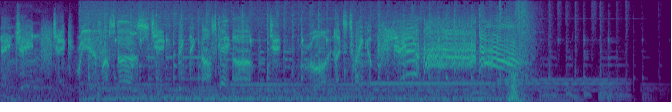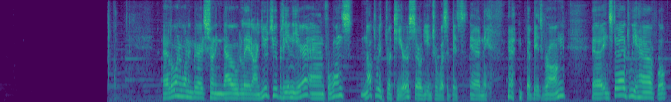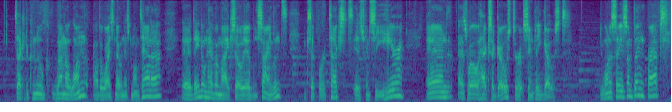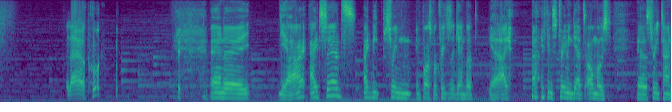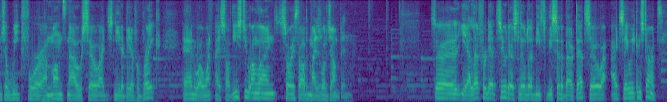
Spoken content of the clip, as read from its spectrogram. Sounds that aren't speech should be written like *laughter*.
engine, check. Rear thrusters, check. Picnic basket, uh, check. Right, let's take 'em. *laughs* Hello everyone, and we're starting now later on YouTube, Ian here, and for once, not with Drakir, so the intro was a bit uh, *laughs* a bit wrong. Uh, instead, we have, well, Technical Nuke 101, otherwise known as Montana. Uh, they don't have a mic, so they'll be silent, except for text, as you can see here, and as well Hexa Ghost, or simply Ghost. You want to say something, perhaps? Hello. *laughs* And uh, yeah, I, I'd said I'd be streaming Impossible Creatures again, but yeah, I *laughs* I've been streaming that almost uh, three times a week for a month now, so I just need a bit of a break. And well, when I saw these two online, so I thought I might as well jump in. So uh, yeah, Left 4 Dead 2, there's little that needs to be said about that, so I'd say we can start.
